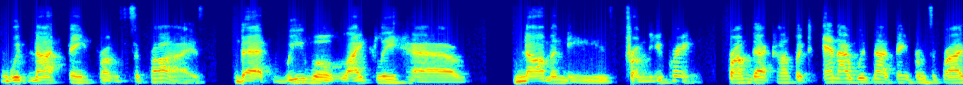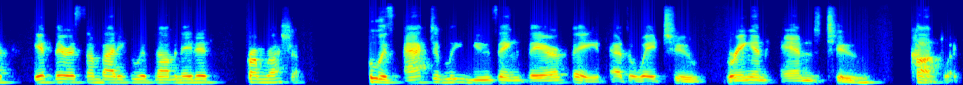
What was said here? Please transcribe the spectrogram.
would not think from surprise that we will likely have nominees from the Ukraine, from that conflict. And I would not think from surprise if there is somebody who is nominated from Russia, who is actively using their faith as a way to bring an end to conflict.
